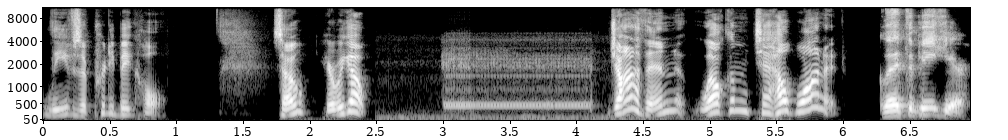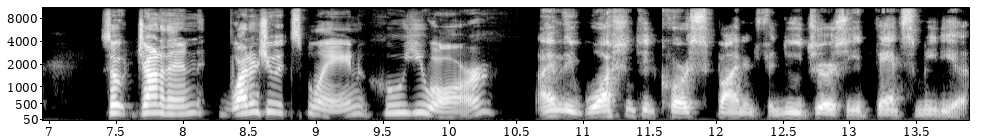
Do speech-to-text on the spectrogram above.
leaves a pretty big hole. So here we go. Jonathan, welcome to Help Wanted. Glad to be here. So, Jonathan, why don't you explain who you are? I am the Washington correspondent for New Jersey Advance Media,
